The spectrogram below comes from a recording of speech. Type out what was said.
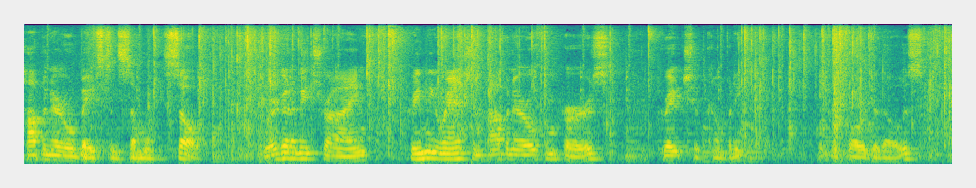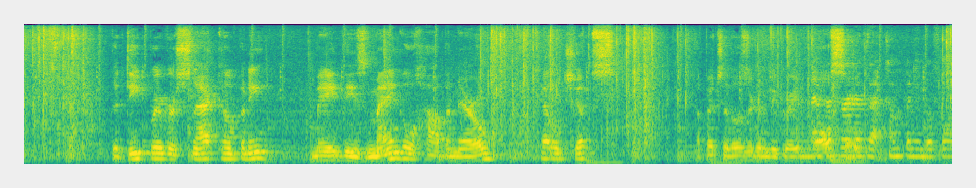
habanero based in some way. So, we're going to be trying Creamy Ranch and Habanero from Herr's, great chip company. Looking forward to those. The Deep River Snack Company made these mango habanero kettle chips. I bet you those are going to be great Never also. heard of that company before.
